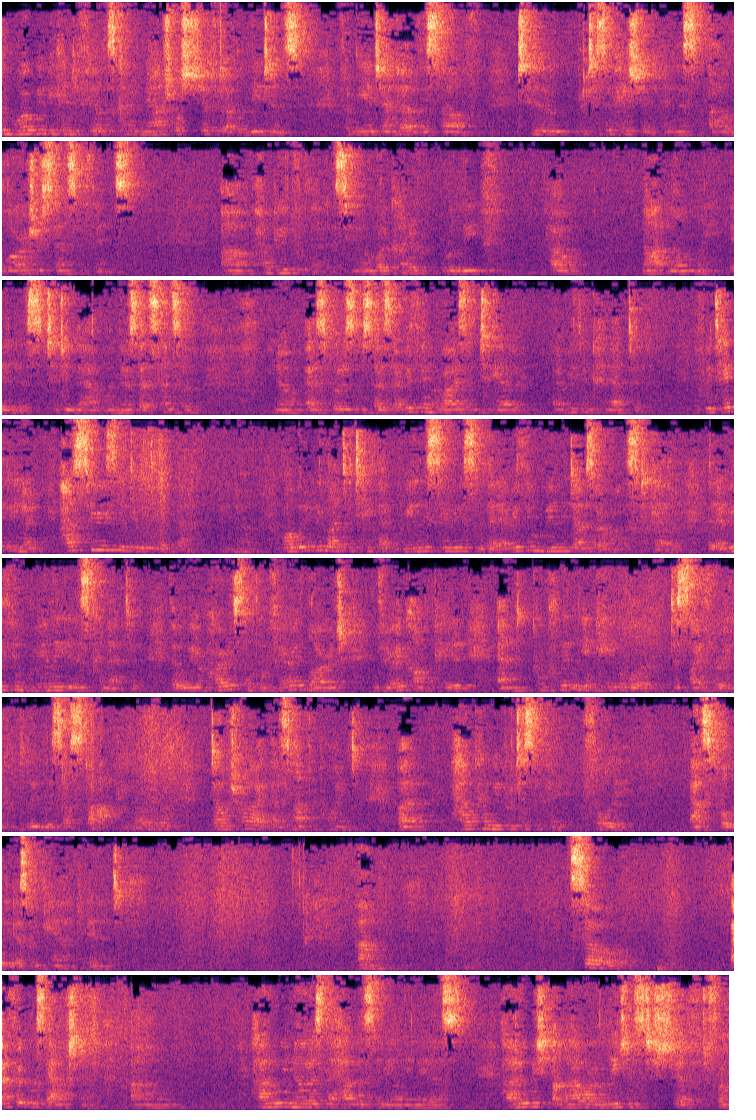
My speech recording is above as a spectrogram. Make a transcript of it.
the more we begin to feel this kind of natural shift of allegiance from the agenda of the self to participation in this uh, larger sense of things. Um, how beautiful that is, you know, what a kind of relief, how not lonely it is to do that when there's that sense of, you know, as Buddhism says, everything arising together, everything connected. If we take, you know, how seriously do we take that? You know, what would it be like to take that really seriously? That everything really does arise together. That everything really is connected. That we are part of something very large very complicated and completely incapable of deciphering completely. So stop. You know, don't, don't try. That's not the point. But how can we participate fully, as fully as we can in it? Um, so, effortless action. Um, how do we notice the habits that alienate us? How do we allow our allegiance to shift from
